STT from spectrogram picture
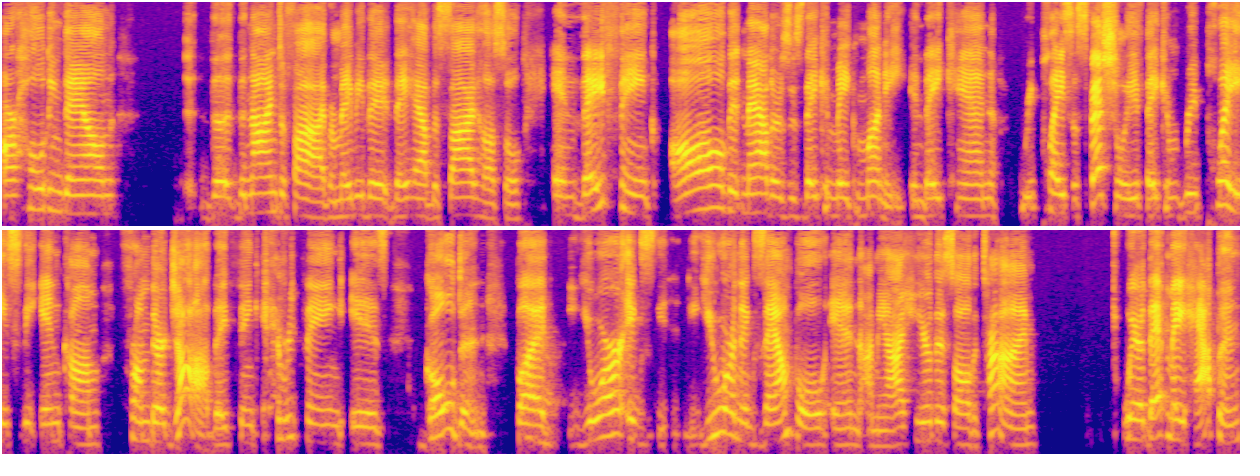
are holding down the the nine to five or maybe they they have the side hustle and they think all that matters is they can make money and they can replace especially if they can replace the income from their job. They think everything is golden but you're ex- you are an example and i mean i hear this all the time where that may happen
